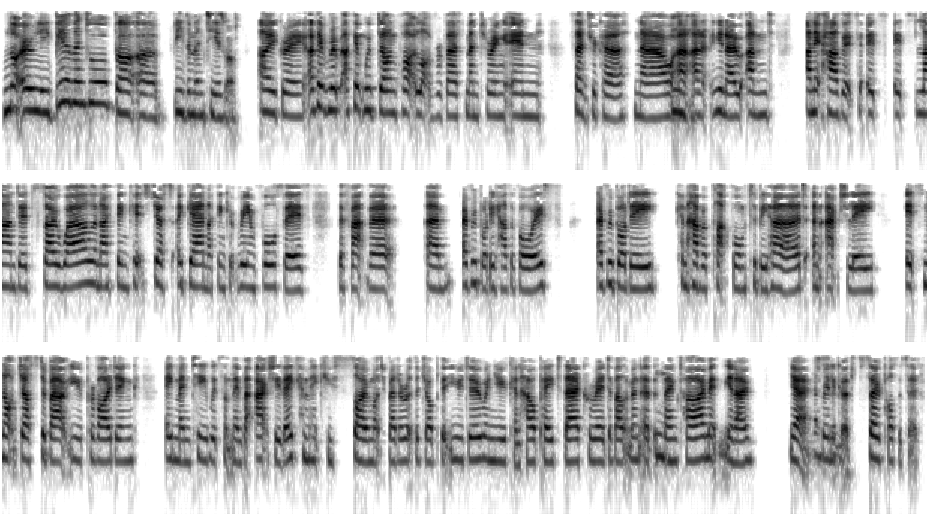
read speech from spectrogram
not only be a mentor but uh be the mentee as well. I agree. I think I think we've done quite a lot of reverse mentoring in Centrica now, mm. and, and, you know, and and it has it's it's it's landed so well, and I think it's just again, I think it reinforces the fact that um, everybody has a voice, everybody can have a platform to be heard, and actually, it's not just about you providing a mentee with something, but actually they can make you so much better at the job that you do and you can help aid their career development at the mm. same time. It, you know, yeah, it's really good. So positive.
